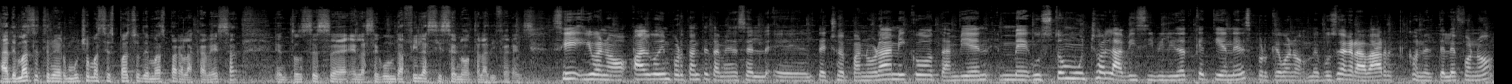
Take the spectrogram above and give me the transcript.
Además de tener mucho más espacio, además para la cabeza, entonces eh, en la segunda fila sí se nota la diferencia. Sí, y bueno, algo importante también es el, techo panorámico. También me gustó mucho la visibilidad que tienes, porque bueno, me puse a grabar con el teléfono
